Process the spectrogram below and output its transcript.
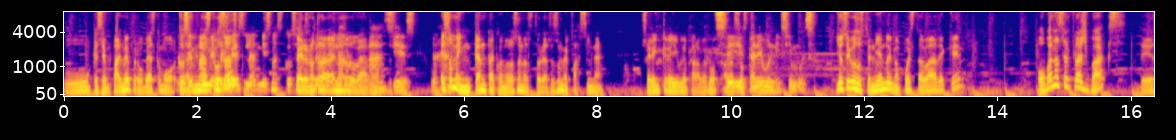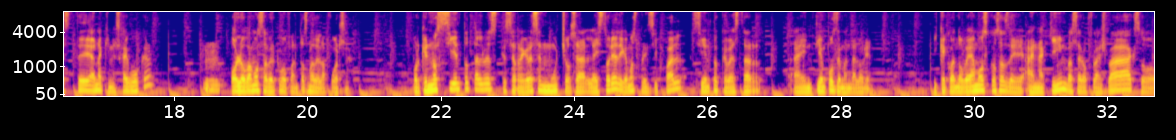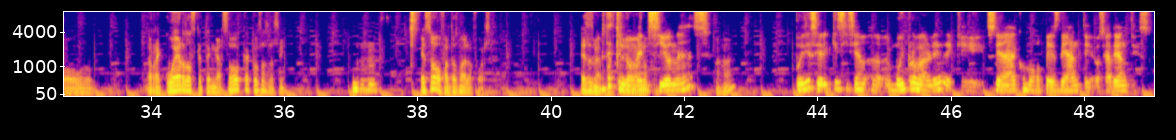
uh, que se empalme, pero veas como. Que las se empalme, cosas, pero veas las mismas cosas. Pero en, otra, en otro lugar, ¿no? Así es. Eso me encanta cuando lo hacen las historias, eso me fascina. Sería increíble para verlo. Sí, estaría buenísimo eso. Yo sigo sosteniendo y mi apuesta va de que o van a ser flashbacks de este Anakin Skywalker o lo vamos a ver como fantasma de la fuerza. Porque no siento tal vez que se regresen mucho. O sea, la historia, digamos, principal, siento que va a estar en tiempos de Mandalorian. Y que cuando veamos cosas de Anakin va a ser o flashbacks o recuerdos que tenga Soka, cosas así. Eso o Fantasma de la Fuerza. Esa es mi apuesta. que lo mencionas, puede ser que sí sea uh, muy probable de que sea como desde antes, o sea, de antes.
